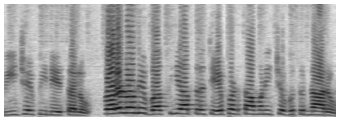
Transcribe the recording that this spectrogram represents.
బీజేపీ నేతలు. త్వరలోనే బస్సు యాత్ర చేపడతామని చెబుతున్నారు.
